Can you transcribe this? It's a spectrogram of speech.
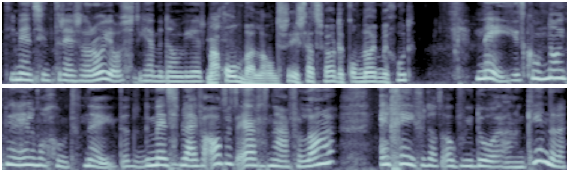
die mensen in Tres Arroyos, die hebben dan weer... Maar onbalans, is dat zo? Dat komt nooit meer goed? Nee, het komt nooit meer helemaal goed. Nee, dat, de mensen blijven altijd ergens naar verlangen... en geven dat ook weer door aan hun kinderen.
